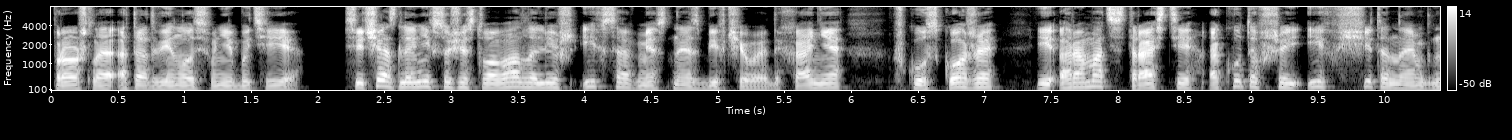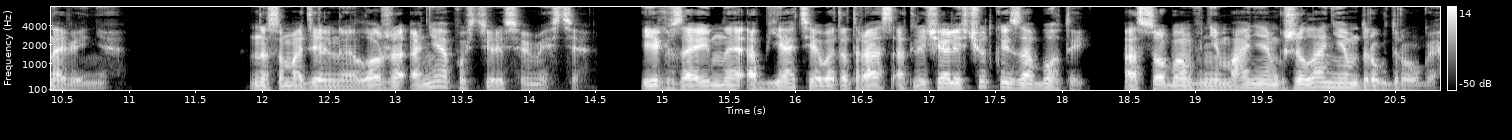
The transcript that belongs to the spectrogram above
Прошлое отодвинулось в небытие. Сейчас для них существовало лишь их совместное сбивчивое дыхание, вкус кожи и аромат страсти, окутавший их в считанное мгновение. На самодельное ложе они опустились вместе. Их взаимные объятия в этот раз отличались чуткой заботой, особым вниманием к желаниям друг друга.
